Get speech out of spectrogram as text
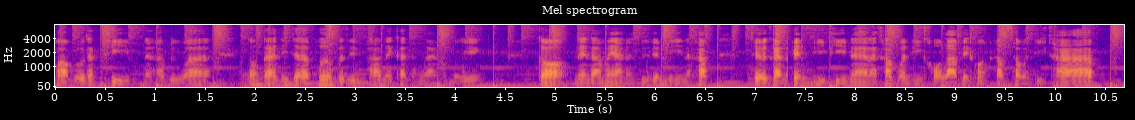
ความ productive นะครับหรือว่าต้องการที่จะเพิ่มประสิทธิภาพในการทำงานของตัวเอง ก็แนะนำให้อ่านหนังสือเล่มนี้นะครับ เจอกันเป็น EP หน้านะครับ วันนี้ขอลาไปก่อนครับ สวัสดีครับ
